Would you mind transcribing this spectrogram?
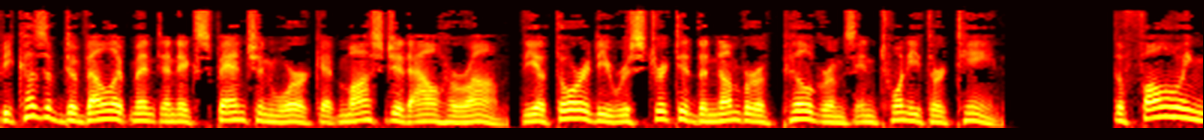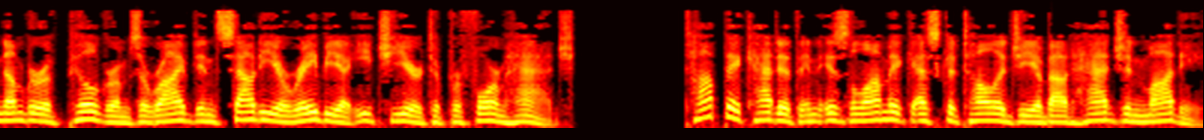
Because of development and expansion work at Masjid al-Haram, the authority restricted the number of pilgrims in 2013. The following number of pilgrims arrived in Saudi Arabia each year to perform Hajj. Topic Hadith In Islamic eschatology about Hajj and Mahdi,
